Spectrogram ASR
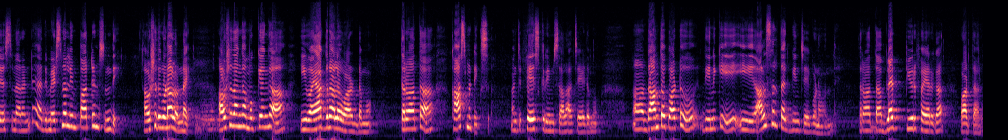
చేస్తున్నారంటే అది మెడిసినల్ ఇంపార్టెన్స్ ఉంది. ఔషధ గుణాలు ఉన్నాయి. ఔషధంగా ముఖ్యంగా ఈ వయాగ్రాలో వాడడము తర్వాత కాస్మెటిక్స్ మంచి ఫేస్ క్రీమ్స్ అలా చేయడము. దాంతోపాటు దీనికి ఈ అల్సర్ తగ్గించే గుణం ఉంది. తర్వాత బ్లడ్ ప్యూరిఫైయర్గా వాడతారు.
